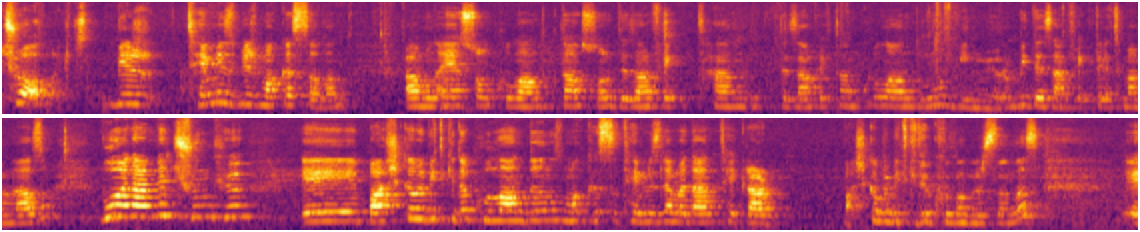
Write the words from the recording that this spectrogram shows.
Çoğaltmak için bir temiz bir makas alın. Ben bunu en son kullandıktan sonra dezenfektan dezenfektan kullandığımı bilmiyorum. Bir dezenfekte etmem lazım. Bu önemli çünkü e, başka bir bitkide kullandığınız makası temizlemeden tekrar başka bir bitkide kullanırsanız e,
